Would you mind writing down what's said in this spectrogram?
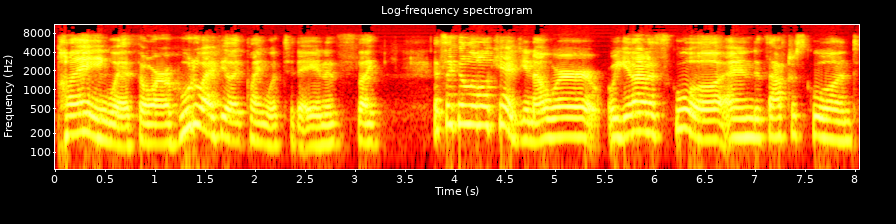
playing with or who do i feel like playing with today and it's like it's like a little kid, you know, where we get out of school and it's after school and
